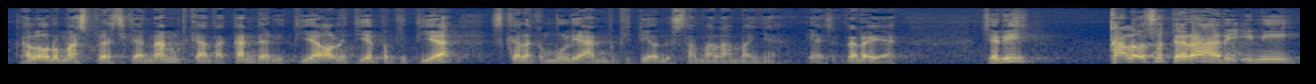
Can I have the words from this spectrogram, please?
Kalau Roma 11.36 dikatakan dari dia, oleh dia, bagi dia, segala kemuliaan bagi dia untuk selama-lamanya. Ya saudara ya. Jadi kalau saudara hari ini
